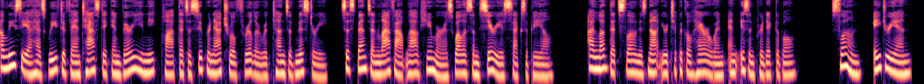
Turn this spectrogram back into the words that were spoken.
Alicia has weaved a fantastic and very unique plot that's a supernatural thriller with tons of mystery, suspense, and laugh out loud humor, as well as some serious sex appeal. I love that Sloane is not your typical heroine and isn't predictable. Sloane, Adrienne,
